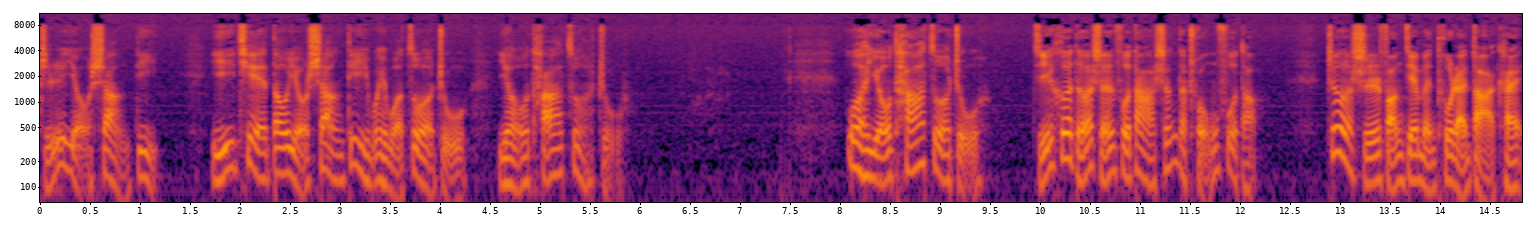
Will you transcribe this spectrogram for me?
只有上帝，一切都有上帝为我做主，由他做主。我由他做主，吉诃德神父大声的重复道。这时，房间门突然打开，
